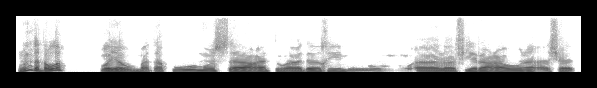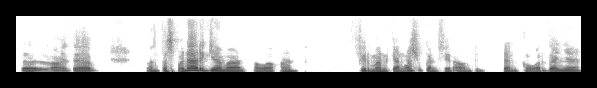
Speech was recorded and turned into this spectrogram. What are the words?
Kemudian kata Allah, wa yauma taqumu sa'atu adkhilu ala fir'auna asyaddal adab. Lantas pada hari kiamat Allah akan firmankan masukkan Fir'aun dan keluarganya,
